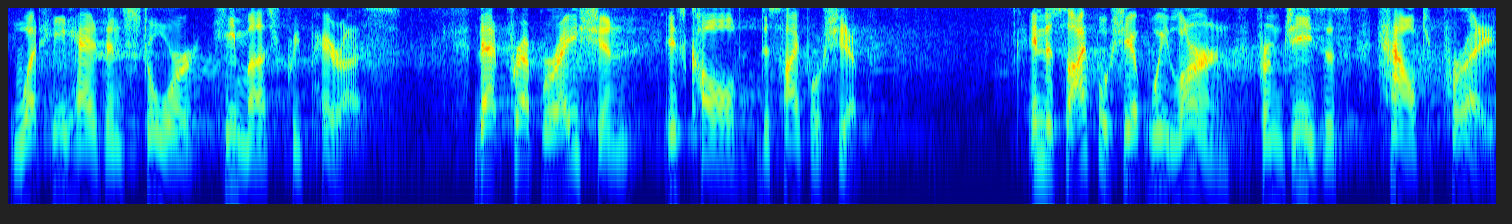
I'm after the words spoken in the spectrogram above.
what He has in store, He must prepare us. That preparation is called discipleship. In discipleship, we learn from Jesus how to pray,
